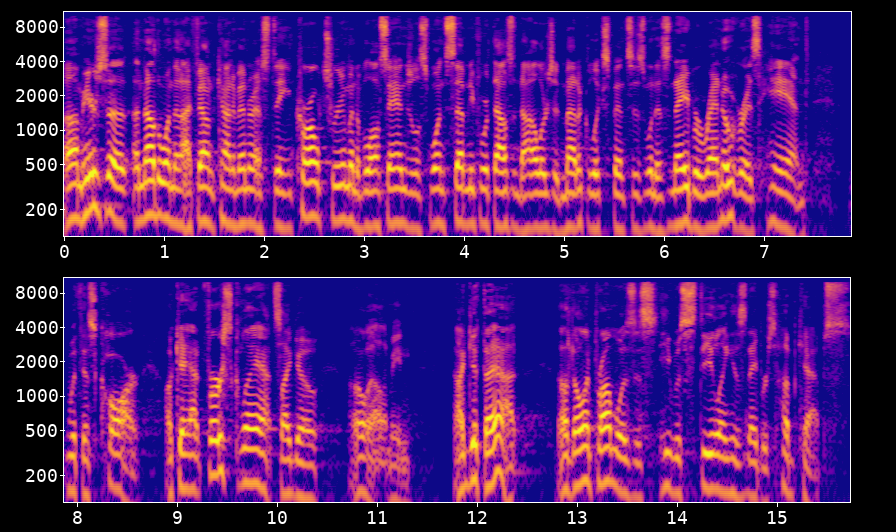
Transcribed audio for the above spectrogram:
Um, here's a, another one that I found kind of interesting. Carl Truman of Los Angeles won $74,000 in medical expenses when his neighbor ran over his hand with his car. Okay, at first glance, I go, oh, well, I mean, I get that. Uh, the only problem was is he was stealing his neighbor's hubcaps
